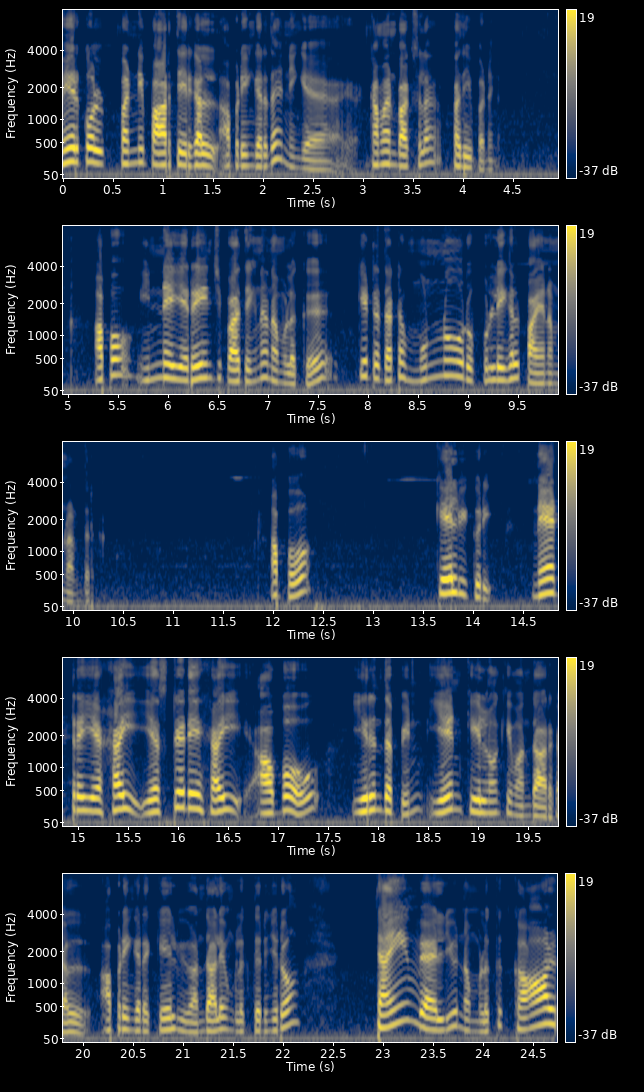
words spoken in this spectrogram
மேற்கோள் பண்ணி பார்த்தீர்கள் அப்படிங்கிறத நீங்கள் கமெண்ட் பாக்ஸில் பதிவு பண்ணுங்கள் அப்போது இன்னைய ரேஞ்ச் பார்த்திங்கன்னா நம்மளுக்கு கிட்டத்தட்ட முந்நூறு புள்ளிகள் பயணம் நடந்திருக்கு. அப்போது கேள்விக்குறி. நேற்றைய ஹை எஸ்டர்டே ஹை அபோவ் இருந்த பின் ஏன் கீழ் நோக்கி வந்தார்கள்? அப்படிங்கிற கேள்வி வந்தாலே உங்களுக்கு தெரிஞ்சிடும். டைம் வேல்யூ நம்மளுக்கு கால்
